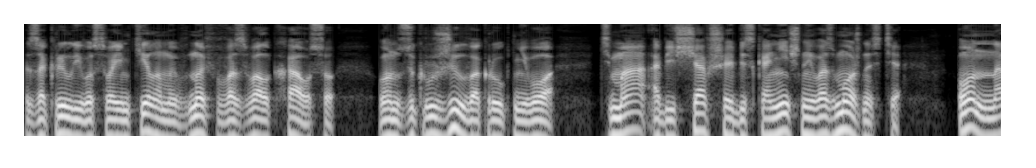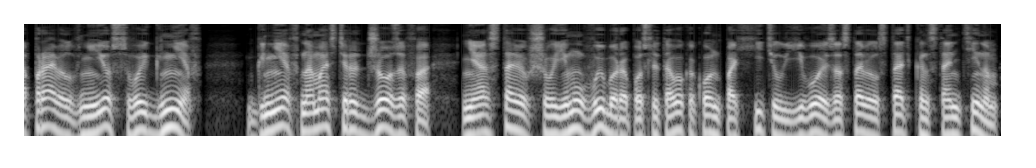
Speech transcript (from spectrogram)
закрыл его своим телом и вновь возвал к хаосу. Он закружил вокруг него, тьма, обещавшая бесконечные возможности. Он направил в нее свой гнев, гнев на мастера Джозефа, не оставившего ему выбора после того, как он похитил его и заставил стать Константином,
